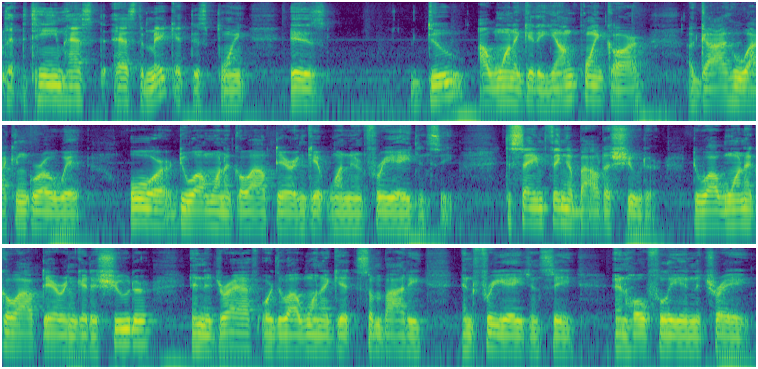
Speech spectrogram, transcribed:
that the team has to, has to make at this point is do I want to get a young point guard, a guy who I can grow with, or do I want to go out there and get one in free agency? The same thing about a shooter. Do I want to go out there and get a shooter in the draft, or do I want to get somebody in free agency and hopefully in the trade?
